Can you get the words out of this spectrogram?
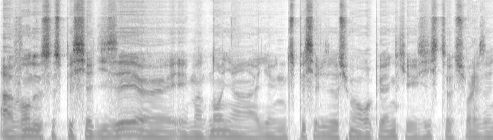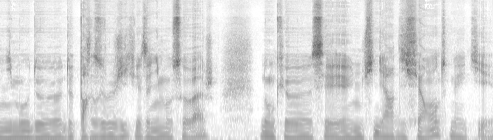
avant de se spécialiser. Euh, et maintenant, il y, a, une spécialisation européenne qui existe sur les animaux de, de parcs zoologiques, les animaux sauvages. Donc euh, c'est une filière différente, mais qui,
